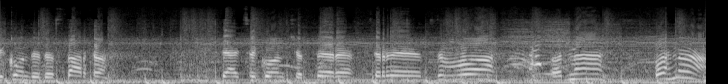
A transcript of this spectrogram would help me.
Секунди до старту. 5 секунд, 4, 3, 2, 1. Погнав!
